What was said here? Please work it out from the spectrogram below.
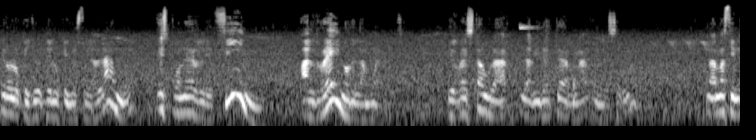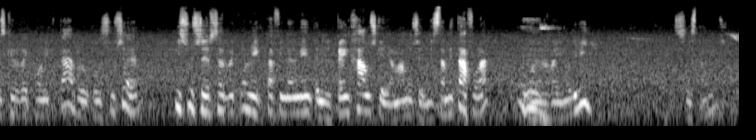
Pero lo que yo, de lo que yo estoy hablando es ponerle fin al reino de la muerte y restaurar la vida eterna en el ser humano. Nada más tienes que reconectarlo con su ser y su ser se reconecta finalmente en el penthouse que llamamos en esta metáfora con el reino divino. Así estamos.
